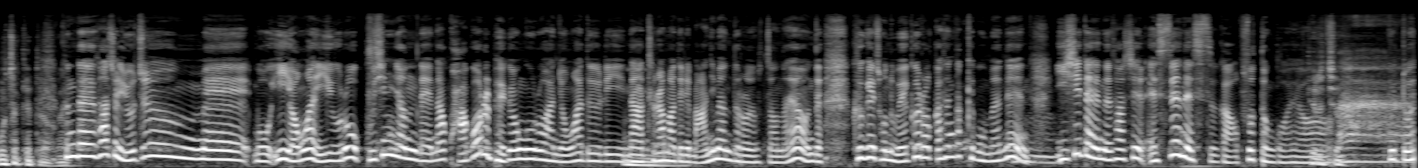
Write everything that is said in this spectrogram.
못 찾겠더라고요. 근데 사실 요즘에 뭐 이 영화 이후로 90년대나 과거를 배경으로 한 영화들이나 음. 드라마들이 많이 만들어졌잖아요. 근데 그게 저는 왜 그럴까 생각해 보면은 이 시대에는 사실 SNS가 없었던 거예요. 그렇죠. 아, 그리고 또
